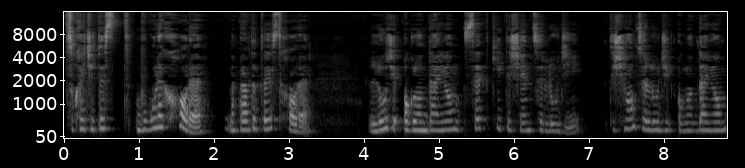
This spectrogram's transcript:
Słuchajcie, to jest w ogóle chore. Naprawdę to jest chore. Ludzie oglądają, setki tysięcy ludzi, tysiące ludzi oglądają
